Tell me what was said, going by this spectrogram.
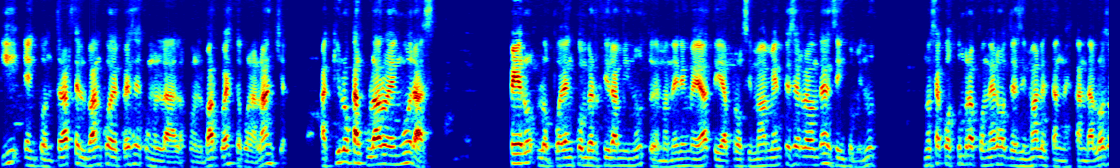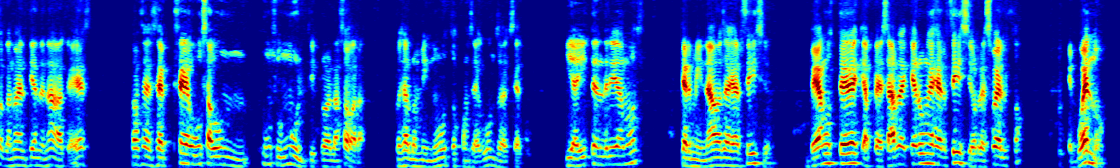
y encontrarse el banco de peces con, con el barco este, con la lancha. Aquí lo calcularon en horas, pero lo pueden convertir a minutos de manera inmediata y aproximadamente se redondea en cinco minutos. No se acostumbra a poner los decimales tan escandalosos que no se entiende nada que es. Entonces se, usa un, un submúltiplo de las horas, pues a los minutos, con segundos, etc. Y ahí tendríamos terminado ese ejercicio. Vean ustedes que a pesar de que era un ejercicio resuelto, es bueno.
